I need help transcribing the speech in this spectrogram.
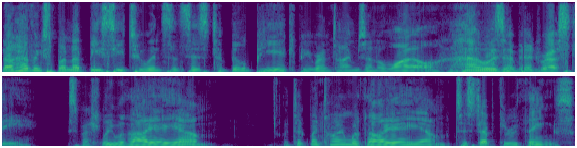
Not having spun up EC2 instances to build PHP runtimes in a while, I was a bit rusty, especially with IAM. I took my time with IAM to step through things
